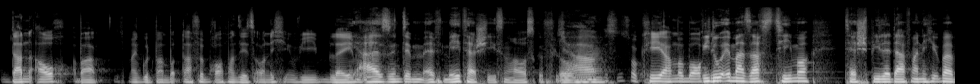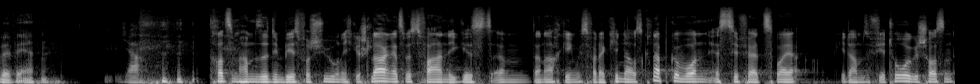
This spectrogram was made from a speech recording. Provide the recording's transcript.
dann auch, aber ich meine, gut, man, dafür braucht man sie jetzt auch nicht irgendwie blame. Ja, sind im Elfmeterschießen rausgeflogen. ja ne? es ist okay, haben aber auch Wie du immer sagst, Timo, Testspiele darf man nicht überbewerten. ja. Trotzdem haben sie den BSV Schüren nicht geschlagen als Westfalenligist. Ähm, danach gegen Westfaler Kinderhaus knapp gewonnen. SC Pferd 2, okay, da haben sie vier Tore geschossen.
